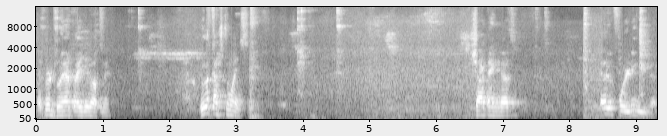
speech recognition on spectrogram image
তারপর ড্রয়ার পাই যাব আপনি। এগুলো কাস্টমাইজ শার্ট হ্যাঙ্গার এটা হলো ফোল্ডিং মিটার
